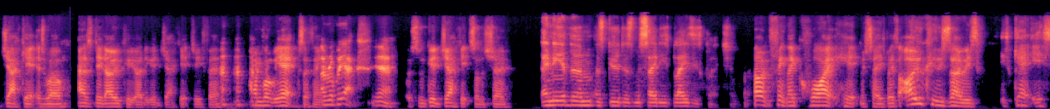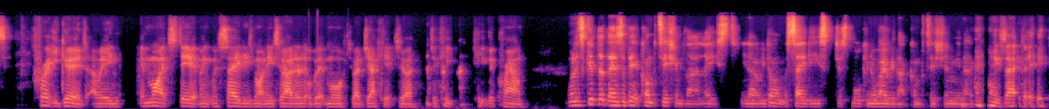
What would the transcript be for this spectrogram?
jacket as well, as did Oku. Had a good jacket, to be fair. and Robbie X, I think. And Robbie X, yeah. With some good jackets on the show. Any of them as good as Mercedes Blazes collection? I don't think they quite hit Mercedes Benz. Oku's though is is get is pretty good. I mean, it might steal. I think Mercedes might need to add a little bit more to her jacket to uh, to keep keep the crown. Well, it's good that there's a bit of competition for that at least. You know, we don't want Mercedes just walking away with that competition. You know, exactly.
